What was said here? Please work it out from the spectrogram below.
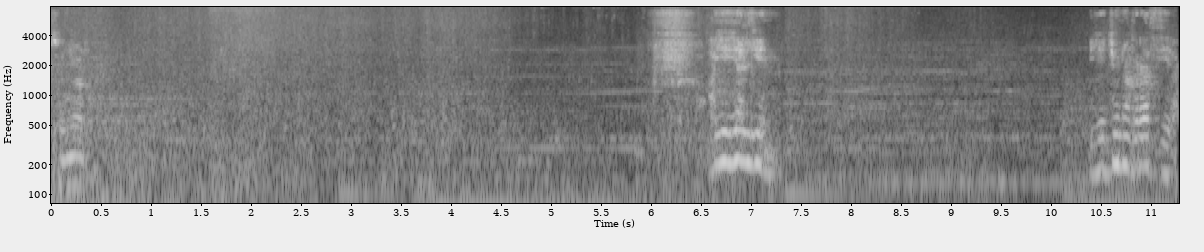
Señor. ¡Ahí hay alguien! Y hay una gracia.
